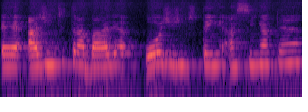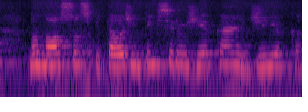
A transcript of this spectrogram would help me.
é, a gente trabalha hoje, a gente tem assim até no nosso hospital a gente tem cirurgia cardíaca.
